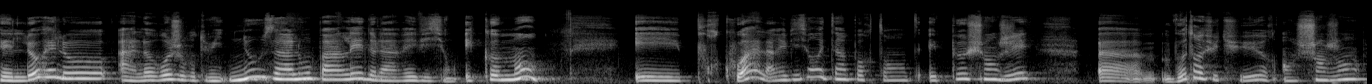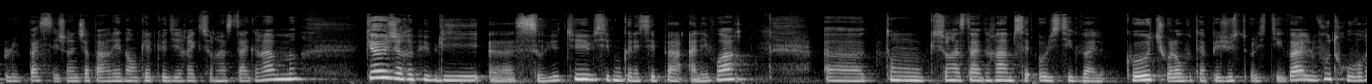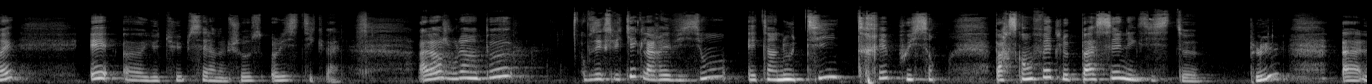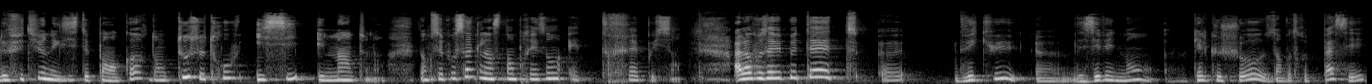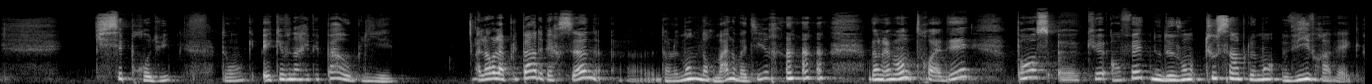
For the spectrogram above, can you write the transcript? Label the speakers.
Speaker 1: Hello, hello. Alors aujourd'hui, nous allons parler de la révision et comment et pourquoi la révision est importante et peut changer euh, votre futur en changeant le passé? J'en ai déjà parlé dans quelques directs sur Instagram que je republie euh, sur YouTube. Si vous ne connaissez pas, allez voir. Euh, donc sur Instagram, c'est Holistic Val Coach ou alors vous tapez juste Holistic Val, vous trouverez. Et euh, YouTube, c'est la même chose, Holistic Val. Alors, je voulais un peu vous expliquer que la révision est un outil très puissant. Parce qu'en fait, le passé n'existe plus, euh, le futur n'existe pas encore, donc tout se trouve ici et maintenant. Donc c'est pour ça que l'instant présent est très puissant. Alors vous avez peut-être euh, vécu des événements, quelque chose dans votre passé qui s'est produit, donc, et que vous n'arrivez pas à oublier. Alors la plupart des personnes euh, dans le monde normal, on va dire, dans le monde 3D, pensent euh, que en fait nous devons tout simplement vivre avec.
